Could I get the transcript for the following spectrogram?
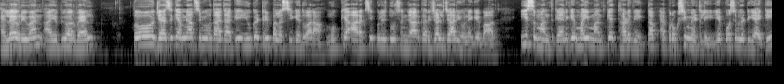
Hello everyone I hope you are well तो जैसे कि हमने आप सभी बताया था कि यूके ट्रिपल एससी के द्वारा मुख्य आरक्षी पुलिस दूरसंचार का रिज़ल्ट जारी होने के बाद, इस मंथ के, यानी कि मई मंथ के थर्ड वीक तक अप्रोक्सीमेटली ये पॉसिबिलिटी है कि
